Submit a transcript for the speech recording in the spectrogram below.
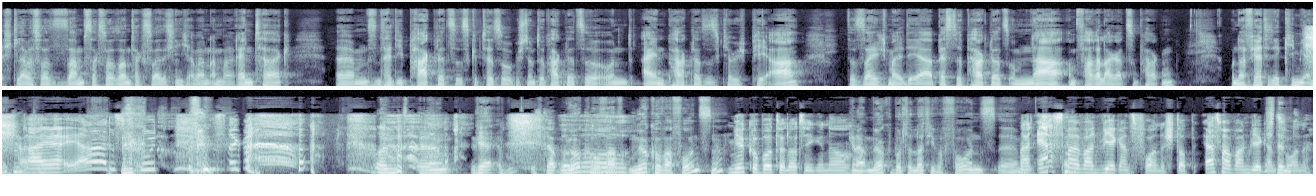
Ich glaube, es war samstags oder sonntags, weiß ich nicht, aber am Renntag ähm, sind halt die Parkplätze. Es gibt halt so bestimmte Parkplätze und ein Parkplatz ist, glaube ich, PA. Das ist, sage ich mal, der beste Parkplatz, um nah am Fahrerlager zu parken. Und dafür hatte der Kimi eine Karte. Ah, ja, ja, das ist gut. das ist gut. Und ähm, wer, ich glaube, Mirko, oh. war, Mirko war vor uns, ne? Mirko Bortolotti, genau. Genau, Mirko Bortolotti war vor uns. Ähm, Nein, erstmal äh, waren wir ganz vorne, stopp. Erstmal waren wir ganz stimmt, vorne.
